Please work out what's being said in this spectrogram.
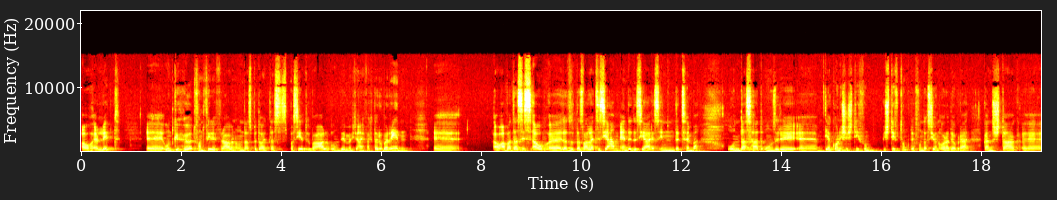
auch erlebt äh, und gehört von vielen Frauen. Und das bedeutet, das passiert überall und wir möchten einfach darüber reden. Äh, aber das ist auch, äh, das war letztes Jahr, am Ende des Jahres, im Dezember. Und das hat unsere äh, diakonische Stiftung, Stiftung, der Fundation Ora de Obrar, ganz stark äh,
